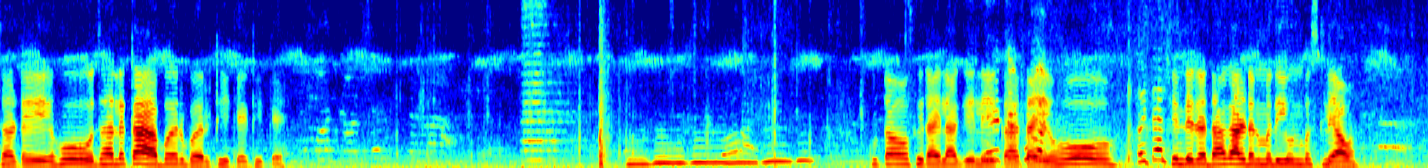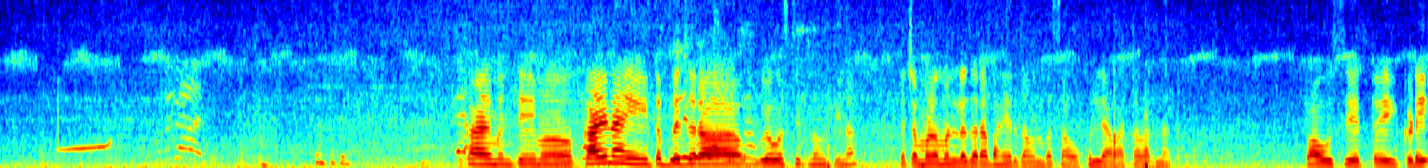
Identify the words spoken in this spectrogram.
साठे हो झालं का? बर बर. ठीक आहे ठीक आहे. कुठं फिरायला गेले का ताई? हो. शिंदे दादा गार्डनमध्ये येऊन बसले आहो. काय म्हणते मग काय नाही तब्येत जरा व्यवस्थित नव्हती ना. त्याच्यामुळं म्हणलं जरा बाहेर जाऊन बसावं खुल्या वातावरणात. पाऊस येतो इकडे.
